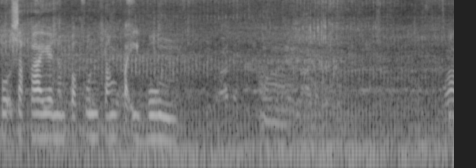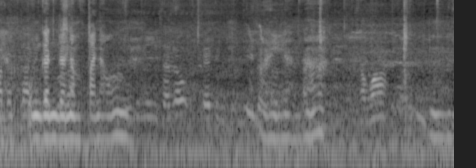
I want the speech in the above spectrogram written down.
Po sakayan ng papuntang paibong. Ah. Ang ganda ng panahon. Ayan ha. Mm.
